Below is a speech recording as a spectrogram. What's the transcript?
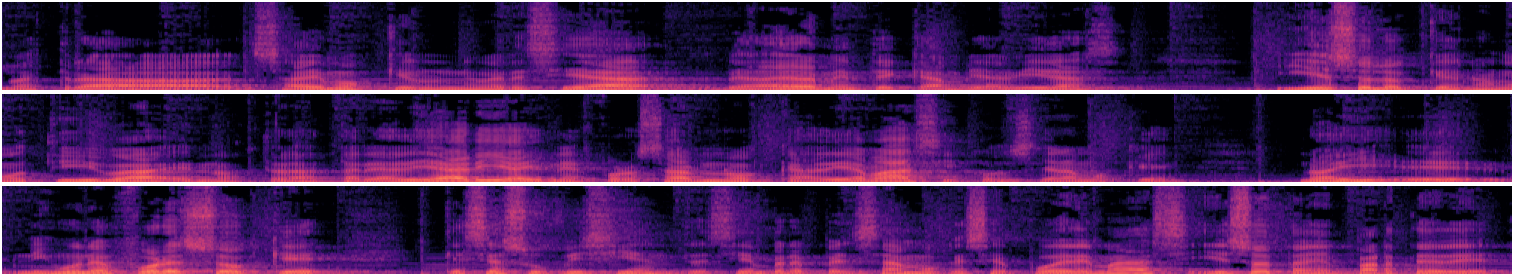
Nuestra, sabemos que una universidad verdaderamente cambia vidas y eso es lo que nos motiva en nuestra tarea diaria y en esforzarnos cada día más y consideramos que no hay eh, ningún esfuerzo que, que sea suficiente. Siempre pensamos que se puede más y eso también parte de,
